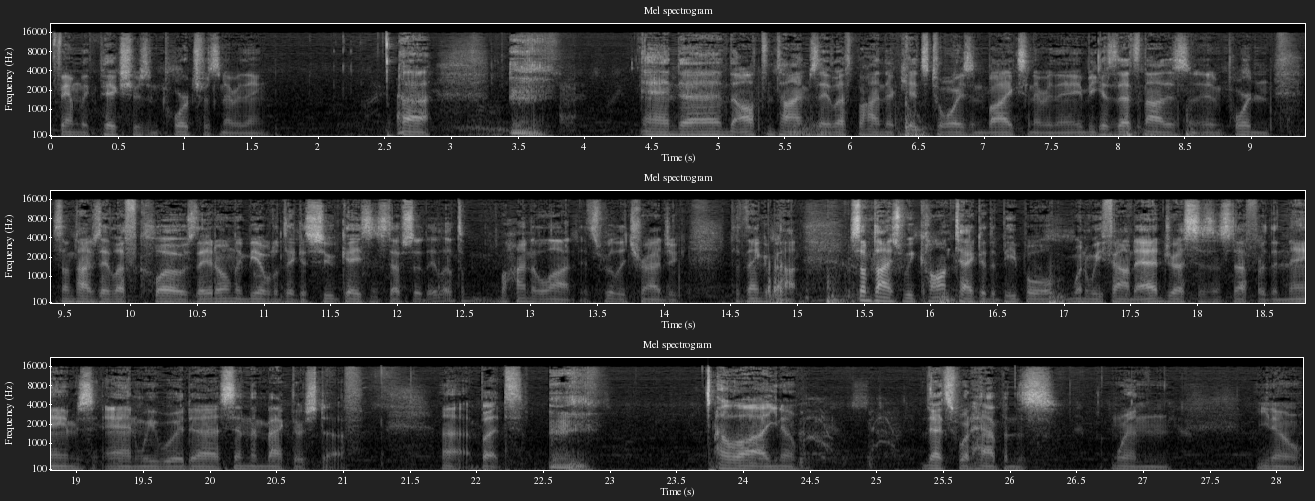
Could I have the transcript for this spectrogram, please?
family pictures and portraits and everything. Uh, and uh, oftentimes they left behind their kids' toys and bikes and everything because that's not as important. Sometimes they left clothes. They'd only be able to take a suitcase and stuff, so they left behind a lot. It's really tragic to think about. Sometimes we contacted the people when we found addresses and stuff or the names, and we would uh, send them back their stuff. Uh, but a lot, you know, that's what happens when you know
